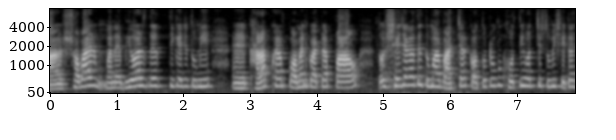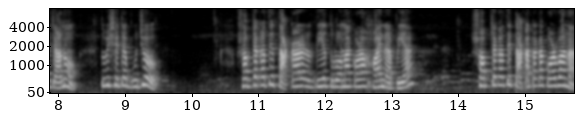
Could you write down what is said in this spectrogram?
আর সবার মানে ভিউয়ার্সদের থেকে যে তুমি খারাপ খারাপ কমেন্ট কয়েকটা পাও, তো সে জায়গাতে তোমার বাচ্চার কতটুকু ক্ষতি হচ্ছে তুমি সেটা জানো? তুমি সেটা বুঝো? সব জায়গাতে টাকার দিয়ে তুলনা করা হয় না, প্রিয়া। সব জায়গাতে টাকা টাকা করবা না।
